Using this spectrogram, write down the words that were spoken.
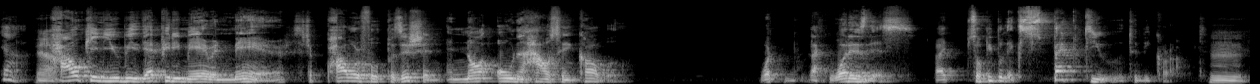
Yeah. yeah. How can you be deputy mayor and mayor, such a powerful position, and not own a house in Kabul? What like what is this? Right. So people expect you to be corrupt. Mm.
